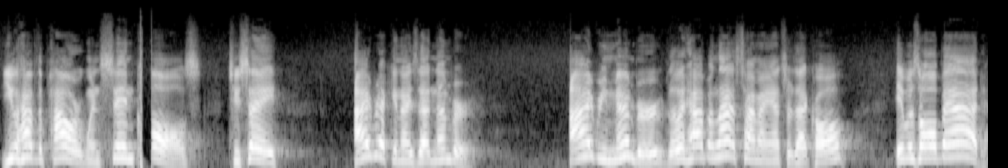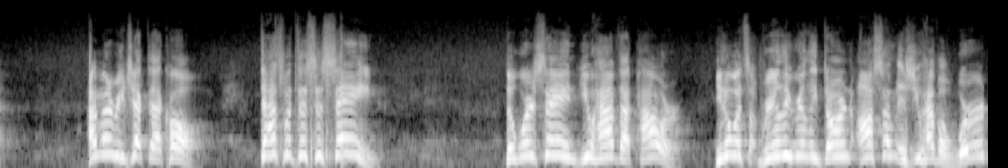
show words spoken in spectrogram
You have the power when sin calls to say, I recognize that number. I remember what happened last time I answered that call. It was all bad. I'm going to reject that call. That's what this is saying. The word saying you have that power. You know what's really, really darn awesome is you have a word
